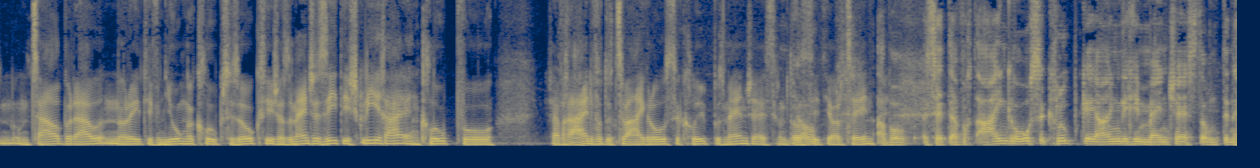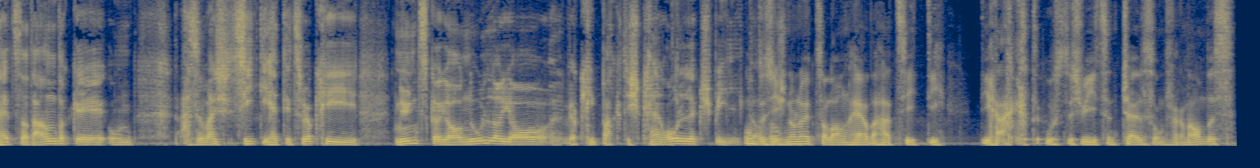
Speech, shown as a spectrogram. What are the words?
und selber auch noch relativ ein junger Club so war. Also Manchester City ist gleich ein Club, wo ist einfach einer der zwei grossen Clubs aus Manchester und das ja, seit Jahrzehnten. Aber es hat einfach einen grossen Club gegeben eigentlich in Manchester und dann hat es noch den anderen gegeben und also weißt, City hat jetzt wirklich 90er Jahre, 0er Jahre wirklich praktisch keine Rolle gespielt. Und es ist noch nicht so lange her, da hat City direkt aus der Schweiz einen Chelsea Fernandes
